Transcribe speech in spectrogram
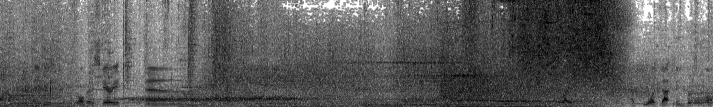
want to do with any of you. You're all very scary. And Alright I feel like that thing hurts a lot.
